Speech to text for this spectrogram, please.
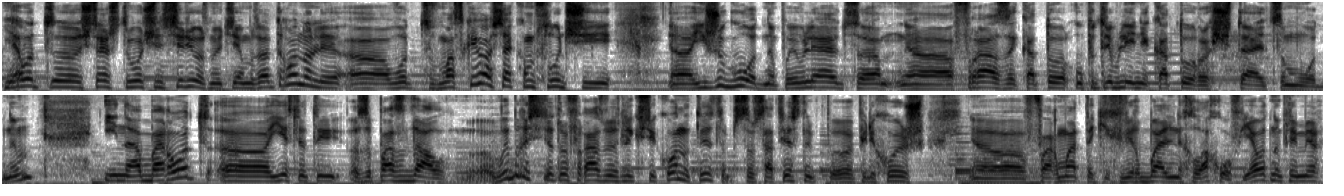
Я вот э, считаю, что вы очень серьезную тему затронули. А, вот в Москве, во всяком случае, э, ежегодно появляются э, фразы, которые, употребление которых считается модным. И наоборот, если ты запоздал выбросить эту фразу из лексикона, ты, соответственно, переходишь в формат таких вербальных лохов. Я вот, например,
